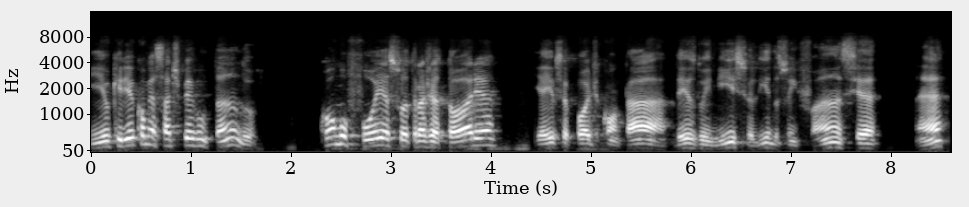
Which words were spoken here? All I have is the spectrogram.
E eu queria começar te perguntando como foi a sua trajetória, e aí você pode contar desde o início ali, da sua infância, né?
